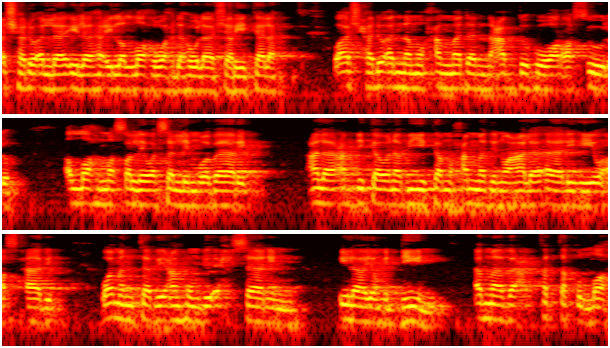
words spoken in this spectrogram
أشهد أن لا إله إلا الله وحده لا شريك له وأشهد أن محمدا عبده ورسوله. اللهم صل وسلم وبارك على عبدك ونبيك محمد وعلى آله وأصحابه ومن تبعهم بإحسان إلى يوم الدين. أما بعد فاتقوا الله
